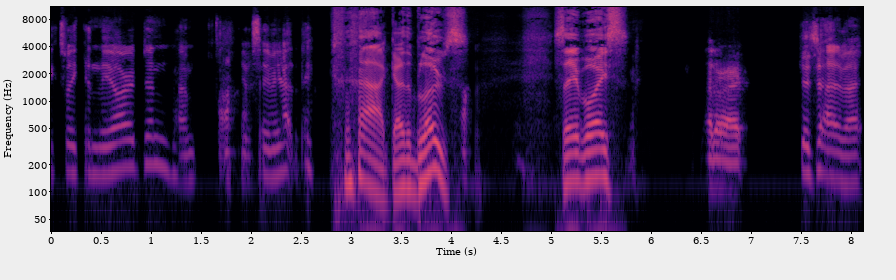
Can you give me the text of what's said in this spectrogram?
next week in the Origin. Um, you'll see me out there. Go the Blues. See you, boys. All right. Good chat, mate.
